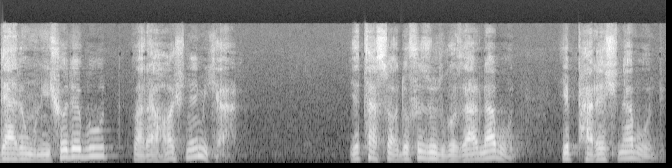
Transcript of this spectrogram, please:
درونی شده بود و رهاش نمی‌کرد یه تصادف زودگذر نبود یه پرش نبود.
